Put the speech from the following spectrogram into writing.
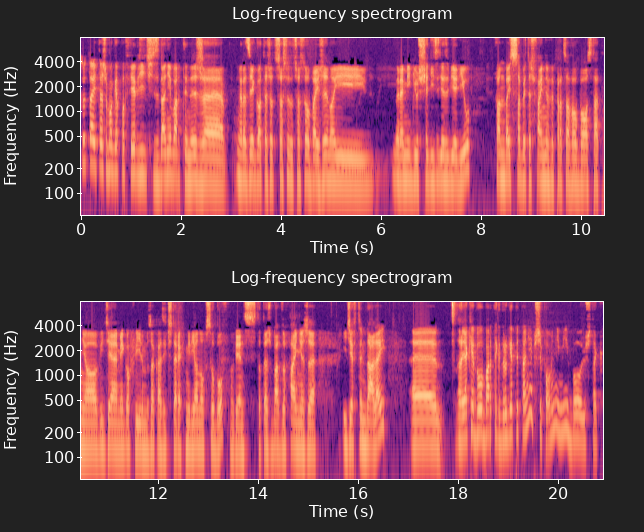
tutaj też mogę potwierdzić zdanie Martyny, że Reziego też od czasu do czasu obejrzy, no i Remigiusz się nic nie zmienił. Fanbase sobie też fajny wypracował, bo ostatnio widziałem jego film z okazji 4 milionów subów, więc to też bardzo fajnie, że idzie w tym dalej. Eee, a jakie było Bartek drugie pytanie? Przypomnij mi, bo już tak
